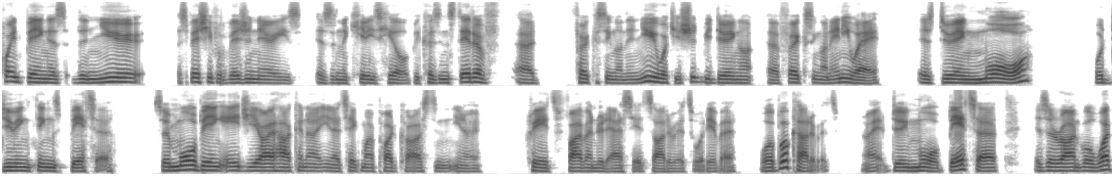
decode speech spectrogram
point being is the new, especially for visionaries, is an Achilles heel because instead of uh, focusing on the new, what you should be doing, uh, focusing on anyway, is doing more or doing things better. So more being AGI, how can I, you know, take my podcast and, you know, create 500 assets out of it or whatever, or a book out of it, right? Doing more. Better is around, well, what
